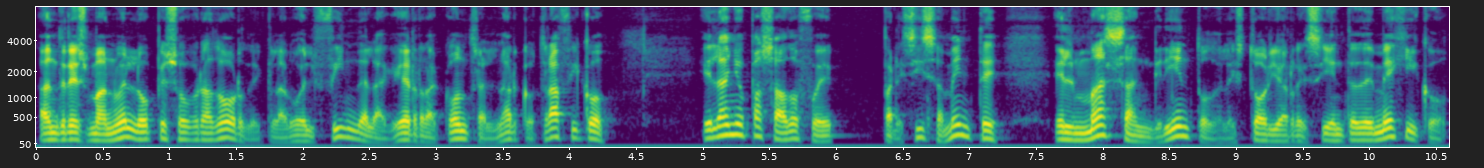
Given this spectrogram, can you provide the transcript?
Andrés Manuel López Obrador declaró el fin de la guerra contra el narcotráfico, el año pasado fue precisamente el más sangriento de la historia reciente de México.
